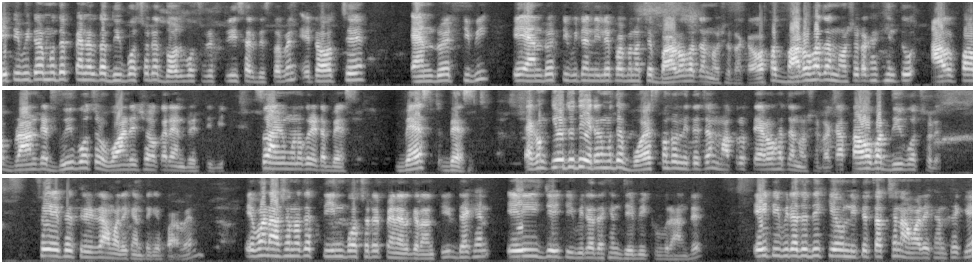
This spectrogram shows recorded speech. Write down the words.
এই টিভিটার মধ্যে প্যানেলটা দুই বছরের দশ বছরের ফ্রি সার্ভিস পাবেন। এটা হচ্ছে অ্যান্ড্রয়েড টিভি এই অ্যান্ড্রয়েড টিভিটা নিলে পাবেন হচ্ছে বারো হাজার নশো টাকা। অর্থাৎ বারো হাজার নশো টাকা কিন্তু আলফা ব্র্যান্ডের দুই বছর ওয়ারেন্টি সহকারে অ্যান্ড্রয়েড টিভি সো আমি মনে করি এটা বেস্ট বেস্ট বেস্ট এখন কেউ যদি এটার মধ্যে ভয়েস কন্ট্রোল নিতে চান, মাত্র তেরো হাজার নশো টাকা, তাও আবার দুই বছরে। সো এই ফেসিলিটিটা আমার এখান থেকে পাবেন। এবার আসেন হচ্ছে তিন বছরের প্যানেল গ্যারান্টি দেখেন, এই যে টিভিটা দেখেন জেবিকু ব্র্যান্ডের এই টিভিটা যদি কেউ নিতে চাচ্ছেন আমার এখান থেকে,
